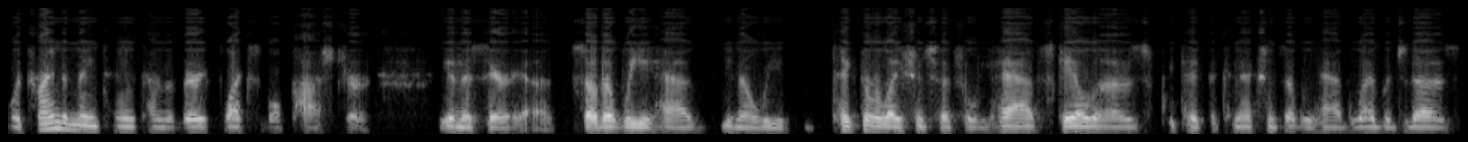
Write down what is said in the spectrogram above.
We're trying to maintain kind of a very flexible posture in this area so that we have, you know, we take the relationships that we have, scale those, we take the connections that we have, leverage those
